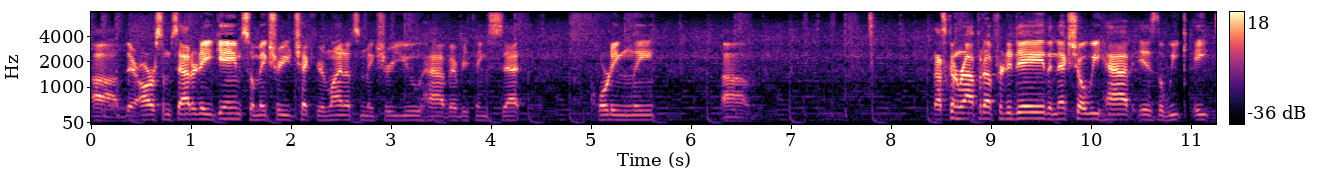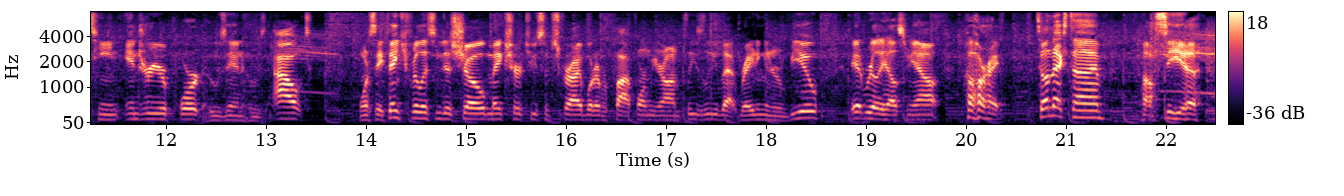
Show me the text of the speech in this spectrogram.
Uh, there are some Saturday games, so make sure you check your lineups and make sure you have everything set accordingly. Um, that's going to wrap it up for today. The next show we have is the Week 18 injury report who's in, who's out. I want to say thank you for listening to the show. Make sure to subscribe, whatever platform you're on. Please leave that rating and review, it really helps me out. All right, till next time, I'll see you.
